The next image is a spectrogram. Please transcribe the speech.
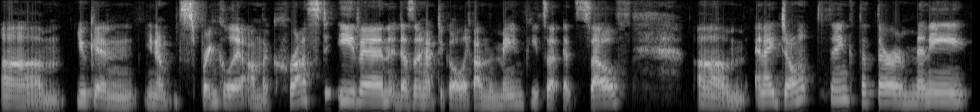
Um, you can, you know, sprinkle it on the crust even. It doesn't have to go like on the main pizza itself. Um, and I don't think that there are many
